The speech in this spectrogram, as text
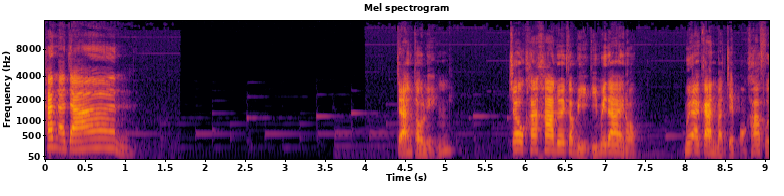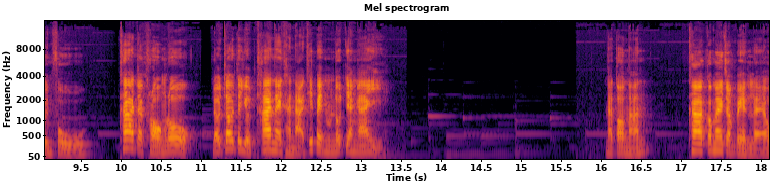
ท่านอาจารย์ จางเต่าหลิง เจ้าฆ่าข้าด้วยกระบี่นี้ไม่ได้หรอก เมื่ออาการบาดเจ็บของข้าฟื้นฟู ข้าจะครองโลก แล้วเจ้าจะหยุดข้าในฐานะที่เป็นมนุษย์ยังไง ณตอนนั้นข้าก็ไม่จำเป็นแล้ว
